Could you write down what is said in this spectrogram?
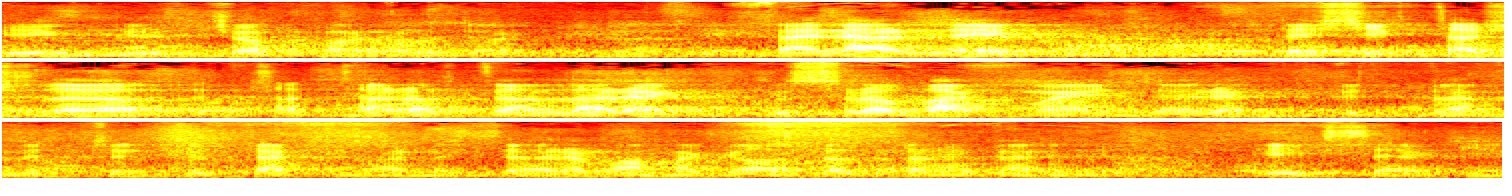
büyük bir çok onurdur. Fenerli Beşiktaşlı ta- taraftarlara kusura bakmayın derim. Ben bütün Türk takımlarını severim ama Galatasaray benim ilk sevgim.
